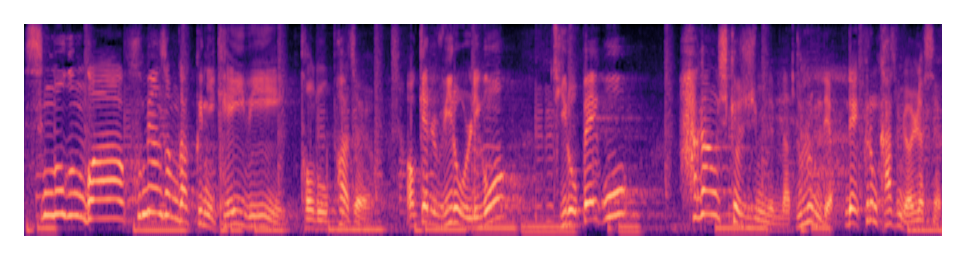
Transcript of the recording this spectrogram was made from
승모근과 후면 삼각근이 개입이 더 높아져요. 어깨를 위로 올리고 뒤로 빼고 하강시켜 주시면 됩니다. 누르면 돼요. 네, 그럼 가슴 열렸어요.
